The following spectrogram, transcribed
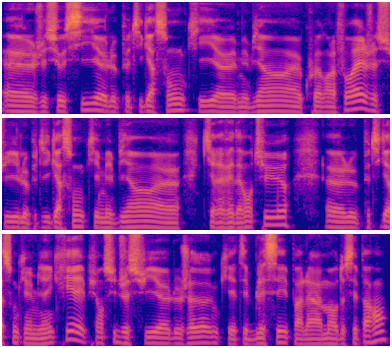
euh, je suis aussi le petit garçon qui aimait bien courir dans la forêt. Je suis le petit garçon qui aimait bien, qui rêvait d'aventure, le petit garçon qui aimait bien écrire. Et puis ensuite, je suis le jeune homme qui a été blessé par la mort de ses parents,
